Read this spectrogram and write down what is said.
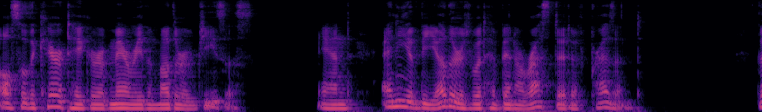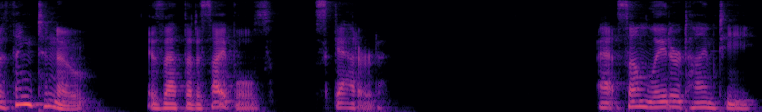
also the caretaker of Mary, the mother of Jesus, and any of the others would have been arrested if present. The thing to note is that the disciples scattered. At some later time t,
